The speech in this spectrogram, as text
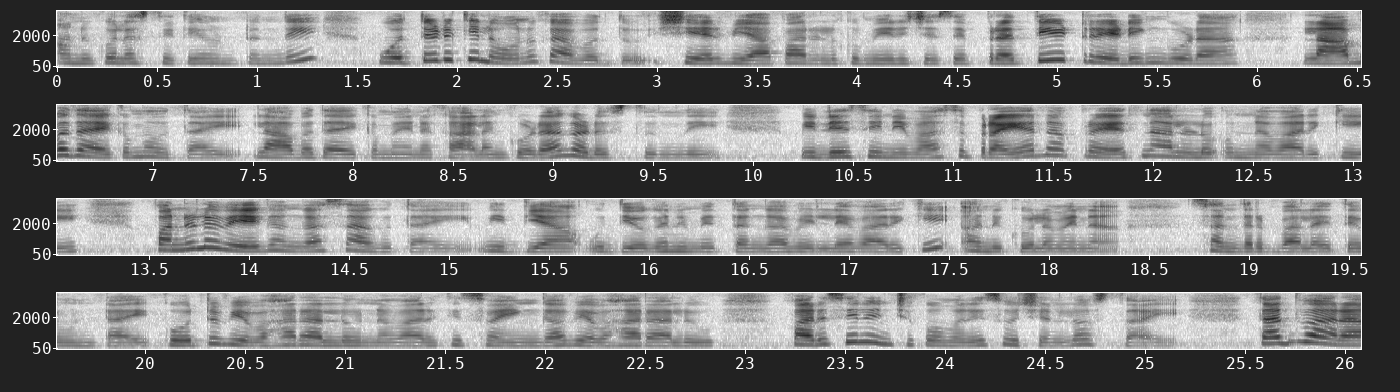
అనుకూల స్థితి ఉంటుంది. ఒత్తిడికి లోను కావద్దు. షేర్ వ్యాపారులకు మీరు చేసే ప్రతి ట్రేడింగ్ కూడా లాభదాయకం అవుతాయి లాభదాయకమైన కాలం కూడా గడుస్తుంది. విదేశీ నివాస ప్రయాణ ప్రయత్నాలలో ఉన్నవారికి పనులు వేగంగా సాగుతాయి. విద్య ఉద్యోగ నిమిత్తంగా వెళ్ళే వారికి అనుకూలమైన సందర్భాలు అయితే ఉంటాయి. కోర్టు వ్యవహారాల్లో ఉన్నవారికి స్వయంగా వ్యవహారాలు పరిశీలించుకోమని సూచనలు వస్తాయి. తద్వారా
